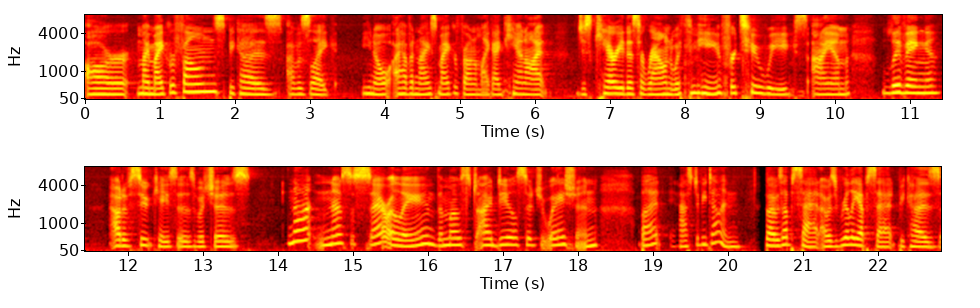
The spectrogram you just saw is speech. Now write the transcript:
our my microphones because I was like, you know, I have a nice microphone. I'm like, I cannot just carry this around with me for 2 weeks. I am living out of suitcases, which is not necessarily the most ideal situation, but it has to be done. So I was upset. I was really upset because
